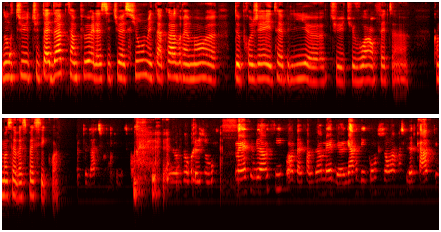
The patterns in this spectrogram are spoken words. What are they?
Donc, tu tu t'adaptes un peu à la situation, mais t'as pas vraiment euh, de projet établi. tu, tu vois, en fait, comment ça va se passer, quoi. Un peu quoi. Euh, au jour le jour. Mais c'est bien aussi, quoi. Enfin, ça me permet de garder confiance, le cap, et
